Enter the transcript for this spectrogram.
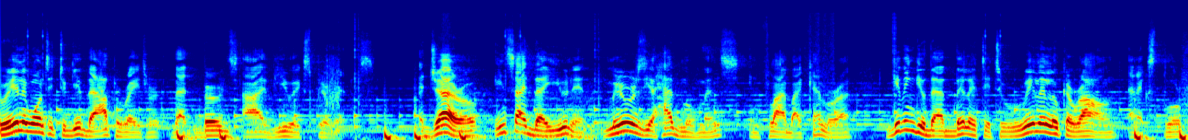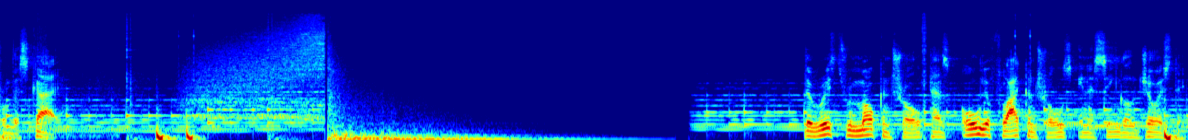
really wanted to give the operator that bird's eye view experience. A gyro inside the unit mirrors your head movements in FLYBi camera, giving you the ability to really look around and explore from the sky. The wrist remote control has all your flight controls in a single joystick.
